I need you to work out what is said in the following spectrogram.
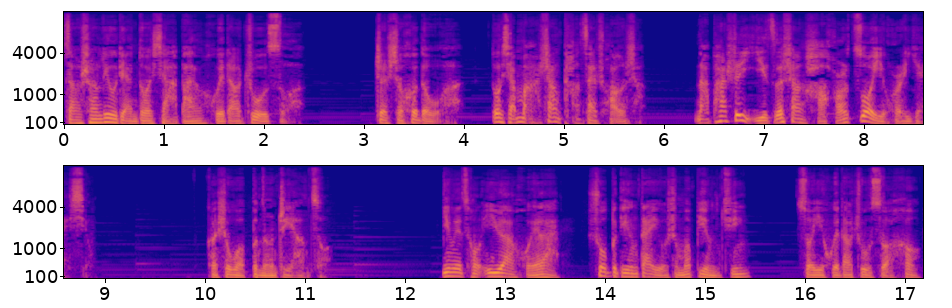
早上六点多下班回到住所，这时候的我都想马上躺在床上，哪怕是椅子上好好坐一会儿也行。可是我不能这样做，因为从医院回来，说不定带有什么病菌，所以回到住所后，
